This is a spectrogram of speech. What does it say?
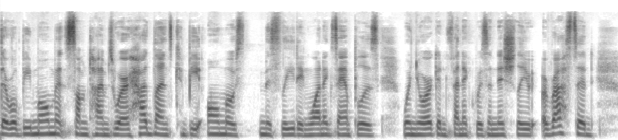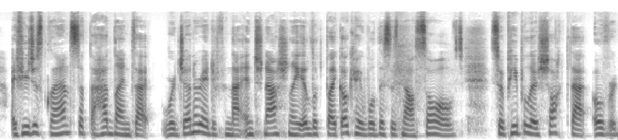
There will be moments sometimes where headlines can be almost misleading. One example is when Yorgen Fenech was initially arrested. If you just glanced at the headlines that were generated from that internationally, it looked like okay, well, this is now solved. So people are shocked that over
